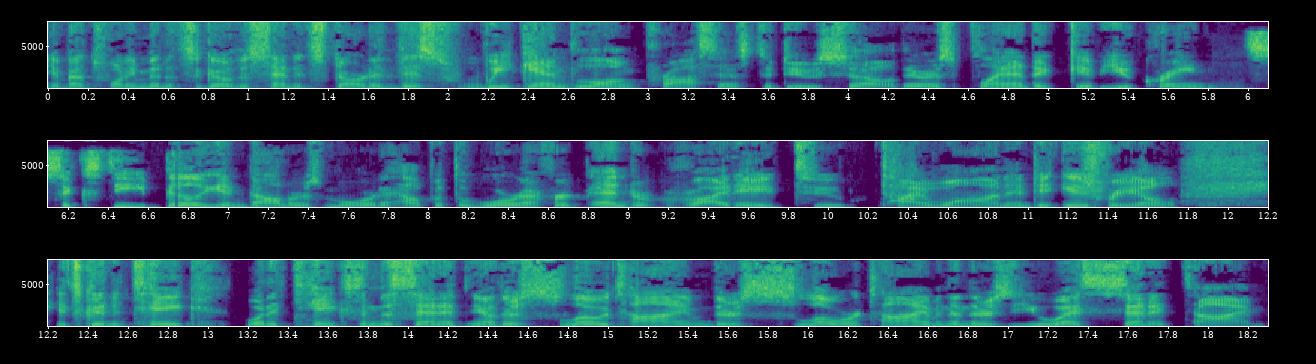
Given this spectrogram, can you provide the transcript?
About 20 minutes ago, the Senate started this weekend long process to do so. There is a plan to give Ukraine $60 billion more to help with the war effort and to provide aid to Taiwan and to Israel. It's going to take what it takes in the Senate. You know, there's slow time, there's slower time, and then there's U.S. Senate time.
